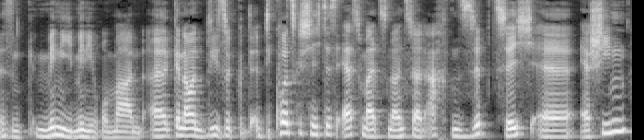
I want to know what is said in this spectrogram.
Das ist ein Mini-Mini-Roman. Äh, genau, diese, die Kurzgeschichte ist erstmals 1978 äh, erschienen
